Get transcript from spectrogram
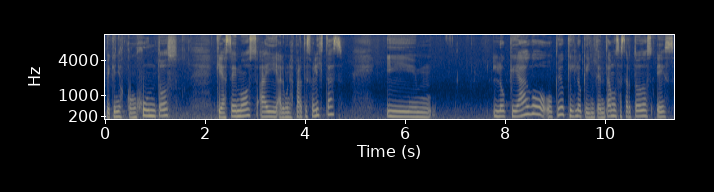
pequeños conjuntos que hacemos, hay algunas partes solistas y lo que hago, o creo que es lo que intentamos hacer todos, es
